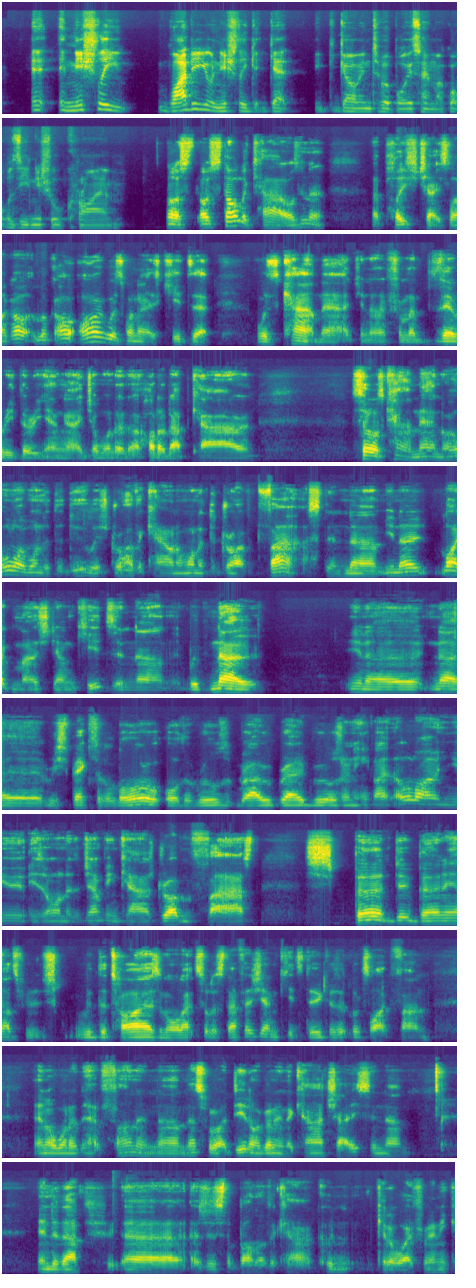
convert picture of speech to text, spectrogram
initially, why do you initially get, get go into a boys' home? Like, what was the initial crime? I, was, I stole a car. I was in a, a police chase. Like, oh, look, I, I was one of those kids that was car mad, you know, from a very, very young age. I wanted a hotted up car. And so I was car mad. And all I wanted to do was drive a car and I wanted to drive it fast. And, um, you know, like most young kids and uh, with no, you know, no respect for the law or, the rules, road, road rules or anything like that. All I knew is I wanted to jump in cars, drive them fast, burn, do burnouts with, with the tires and all that sort of stuff, as young kids do, because it looks like fun. And I wanted to have fun, and um, that's what I did. I got in a car chase and um, ended up uh, as just a bomb of a car. I couldn't get away from any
